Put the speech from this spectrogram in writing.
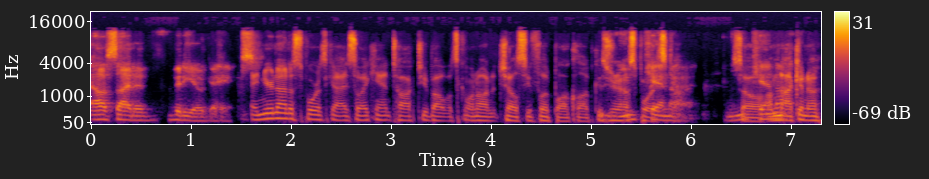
outside of video games, And you're not a sports guy, so I can't talk to you about what's going on at Chelsea Football Club because you're not a sports guy. cannot. You So I'm not gonna.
